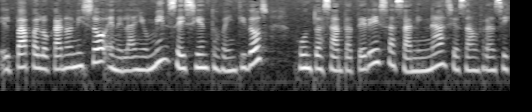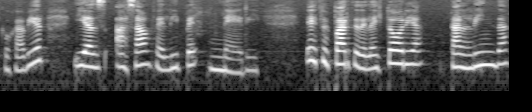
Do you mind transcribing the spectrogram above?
el Papa lo canonizó en el año 1622 junto a Santa Teresa, a San Ignacio, a San Francisco Javier y a, San Felipe Neri. Esto es parte de la historia tan linda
